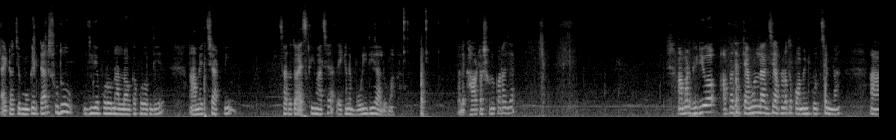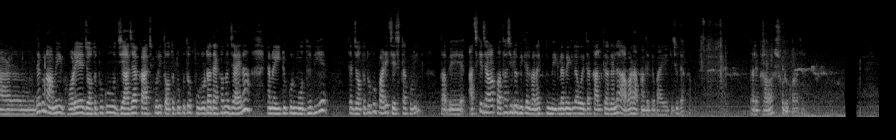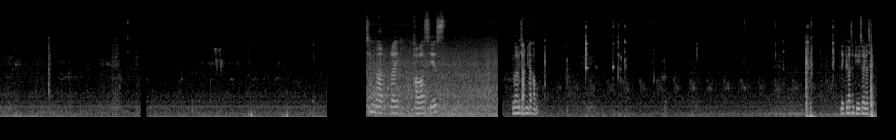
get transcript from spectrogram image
আর এটা হচ্ছে মুগের ডাল, শুধু জিরে ফোড়ন আর লঙ্কা ফোড়ন দিয়ে। আমের চাটনি, সাথে তো আইসক্রিম আছে। আর এখানে বড়ি দিয়ে আলু মাখা। তাহলে খাওয়াটা শুরু করা যায় আমার ভিডিও আপনাদের কেমন লাগছে আপনারা তো কমেন্ট করছেন না। আর, দেখুন, আমি ঘরে যতটুকু যা যা কাজ করি ততটুকু তো পুরোটা দেখানো যায় না, কেন এইটুকুর মধ্যে দিয়ে তা যতটুকু পারি চেষ্টা করি। তবে আজকে যাওয়ার কথা ছিল বিকেলবেলায়, কিন্তু মেঘলা মেঘলা ওইটা কালকে গেলে আবার আপনাদেরকে বাইরে কিছু দেখাবো। তাহলে খাওয়া শুরু করা যাক। ভাত প্রায় খাওয়া শেষ। এবার আমি চাটনিটা খাব। দেখতে পাচ্ছেন ফিনিশ হয়ে গেছে।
